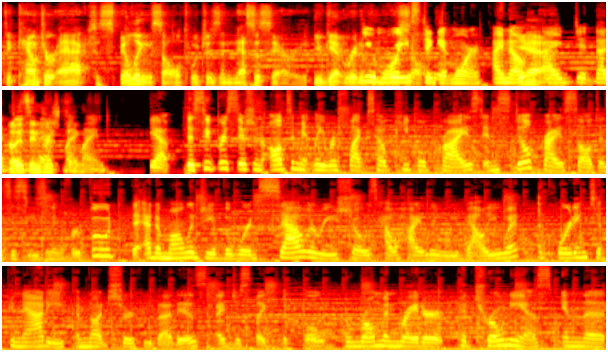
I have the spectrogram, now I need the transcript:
To counteract spilling salt, which is necessary, you get rid of you more wasting salt. it more. I know. Yeah. I did that. No, did it's cross my interesting. mind. Yeah, the superstition ultimately reflects how people prized and still prize salt as a seasoning for food. The etymology of the word salary shows how highly we value it. According to Panati, I'm not sure who that is, I just like the quote. The Roman writer Petronius in the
